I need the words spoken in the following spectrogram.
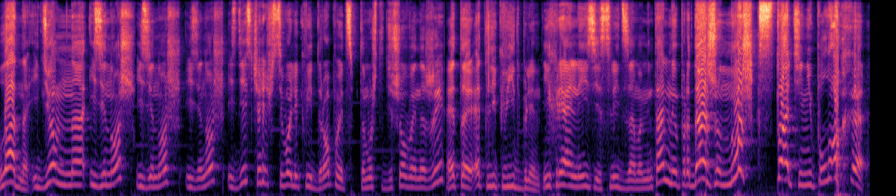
Ладно, идем на easy нож, easy нож, easy нож. И здесь чаще всего ликвид дропается, потому что дешевые ножи, это, это ликвид, ликвид, блин. Их реально easy слить за моментальную продажу. Нож, кстати, неплохо.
